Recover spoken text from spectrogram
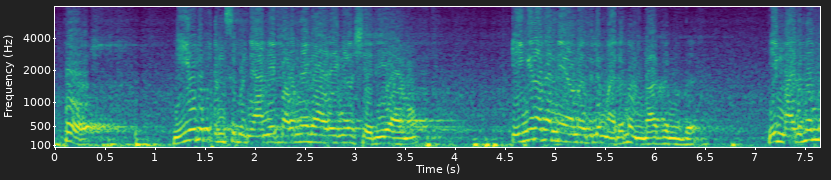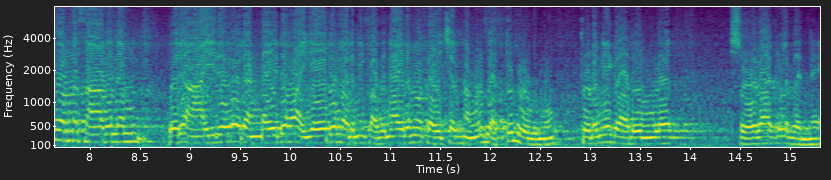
അപ്പോ ഈ ഒരു പ്രിൻസിപ്പിൾ ഞാൻ ഈ പറഞ്ഞ കാര്യങ്ങൾ ശരിയാണോ? ഇങ്ങനെ തന്നെയാണോ ഇതിൽ മരുന്ന് ഉണ്ടാക്കുന്നത് ഈ മരുന്നെന്ന് പറഞ്ഞ സാധനം ഒരു ആയിരമോ രണ്ടായിരമോ അയ്യായിരമോ അല്ലെങ്കിൽ പതിനായിരമോ കഴിച്ചാൽ നമ്മൾ ചത്തുപോകുമോ തുടങ്ങിയ കാര്യങ്ങൾ ശ്രോതാക്കൾ തന്നെ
